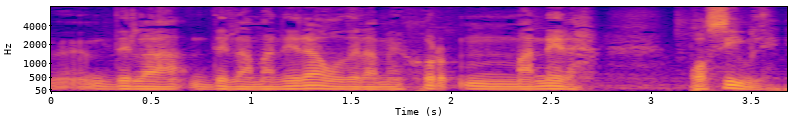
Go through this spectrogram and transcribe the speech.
de la, de la manera o de la mejor manera posible.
